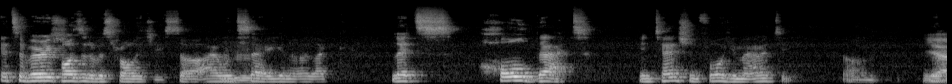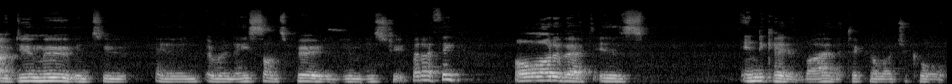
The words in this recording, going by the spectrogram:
it's a very positive astrology. So I would Mhm. say, you know, like let's hold that intention for humanity. Um, Yeah. we do move into a, a renaissance period in human history, but I think a lot of that is indicated by the technological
